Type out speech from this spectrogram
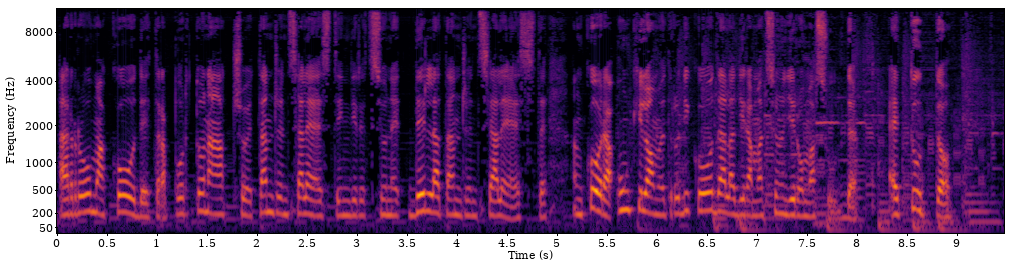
a Roma code tra Portonaccio e Tangenziale Est in direzione della Tangenziale Est. Ancora un chilometro di coda alla diramazione di Roma Sud. È tutto.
